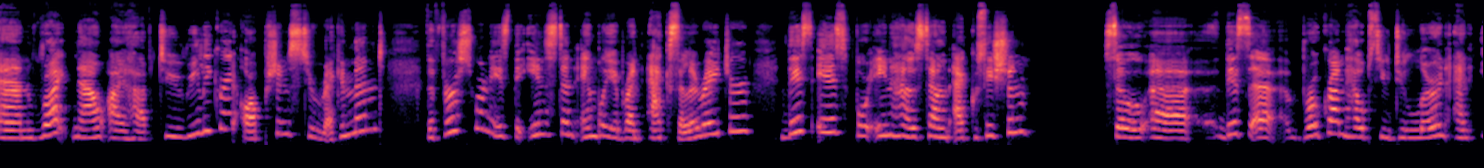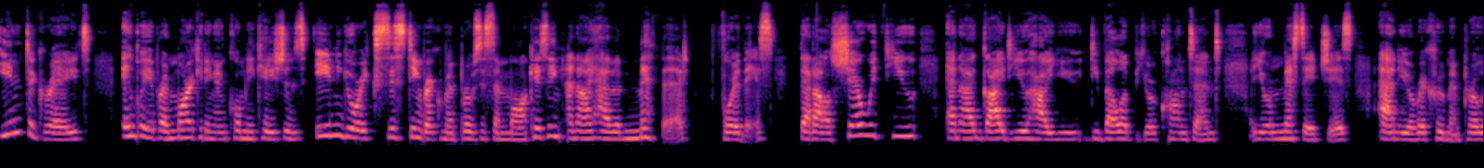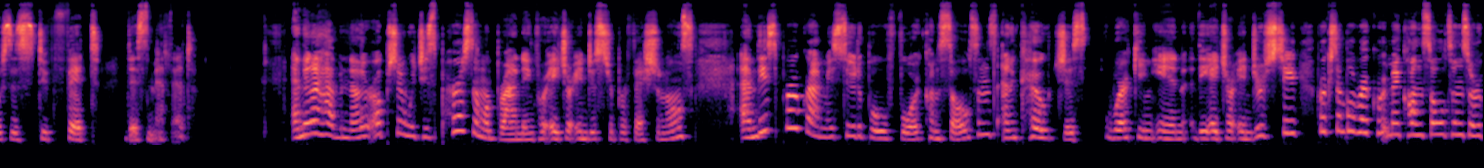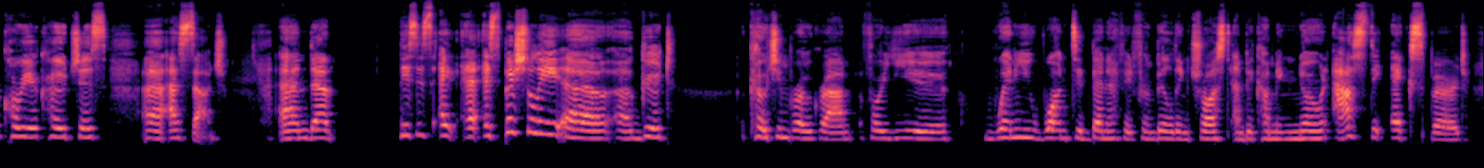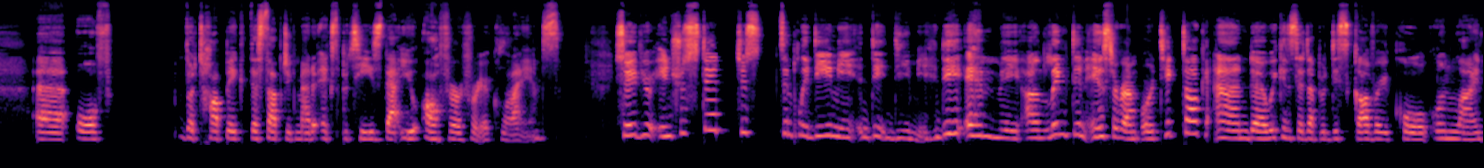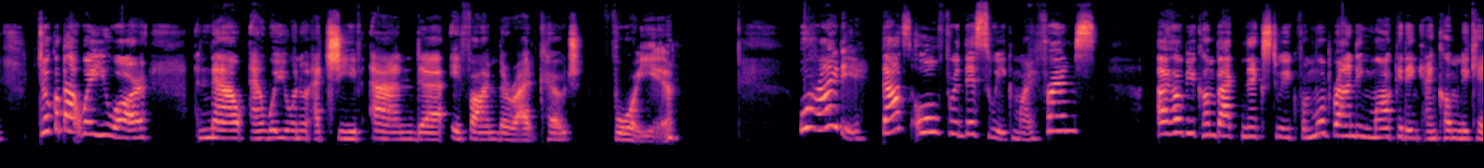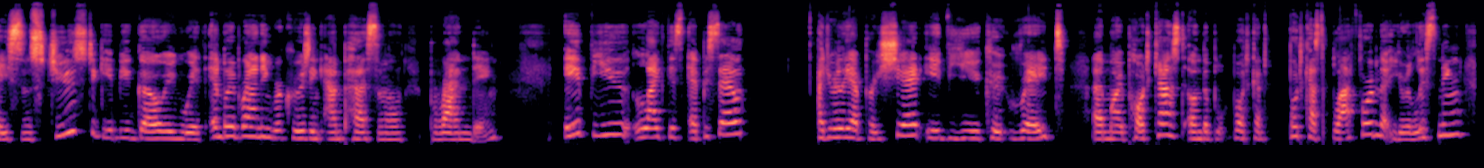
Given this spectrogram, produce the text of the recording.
And right now, I have two really great options to recommend. The first one is the Instant Employer Brand Accelerator. This is for in house talent acquisition. So, uh, this uh, program helps you to learn and integrate employer brand marketing and communications in your existing recruitment process and marketing. And I have a method for this that I'll share with you and I guide you how you develop your content, your messages, and your recruitment process to fit this method. And then I have another option, which is personal branding for HR industry professionals. And this program is suitable for consultants and coaches working in the HR industry, for example, recruitment consultants or career coaches uh, as such. And uh, this is a, a especially a good coaching program for you when you want to benefit from building trust and becoming known as the expert uh, of the topic, the subject matter expertise that you offer for your clients. So if you're interested, just simply DM me, DM me, DM me on LinkedIn, Instagram, or TikTok, and uh, we can set up a discovery call online. Talk about where you are now and what you want to achieve, and uh, if I'm the right coach for you. Alrighty, that's all for this week, my friends. I hope you come back next week for more branding, marketing, and communications juice to keep you going with employee branding, recruiting, and personal branding. If you like this episode, I'd really appreciate if you could rate uh, my podcast on the podcast podcast platform that you're listening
